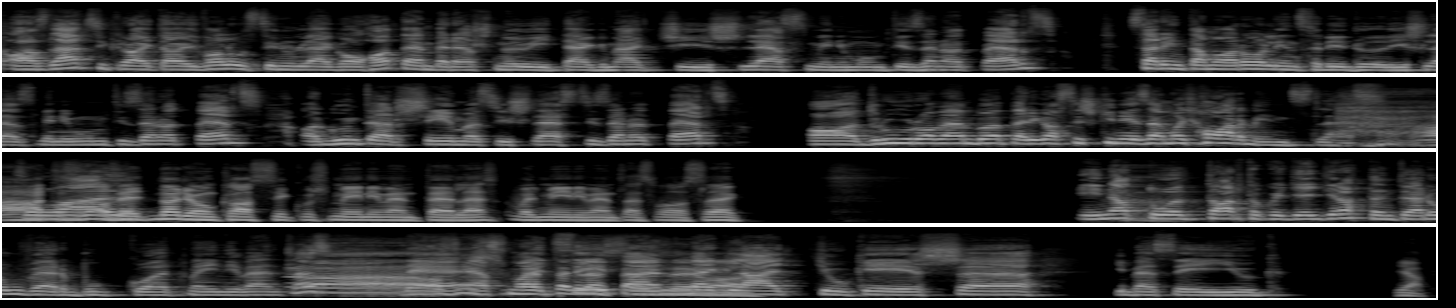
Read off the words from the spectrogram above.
az látszik rajta, hogy valószínűleg a hat emberes női tag match is lesz minimum 15 perc, Szerintem a Rollins Riddle is lesz minimum 15 perc, a Gunther Sheamus is lesz 15 perc, a Drew Romanből pedig azt is kinézem, hogy 30 lesz. Hát szóval... az, az, egy nagyon klasszikus main lesz, vagy main event lesz valószínűleg. Én attól tartok, hogy egy rettentően overbookolt main event lesz, Ah, de az ezt majd szépen meglátjuk és uh, kibeszéljük. Ja.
